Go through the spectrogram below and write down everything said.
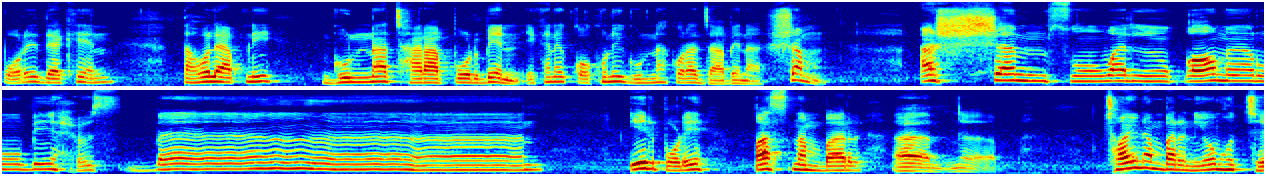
পরে দেখেন তাহলে আপনি গুন্না ছাড়া পড়বেন এখানে কখনোই গুন্না করা যাবে না শাম الشمس والقمر بحسبان এরপরে পাঁচ নাম্বার আহ, আহ, ছয় নাম্বার নিয়ম হচ্ছে,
